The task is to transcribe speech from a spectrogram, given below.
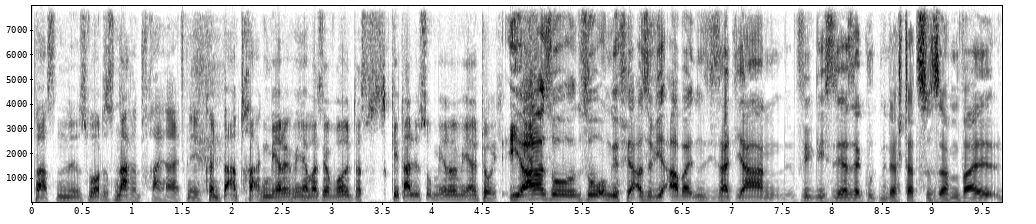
wahrsten des Wortes Narrenfreiheit. Ihr könnt beantragen, mehr oder weniger, was ihr wollt. Das geht alles so mehr oder weniger durch. Ja, so, so ungefähr. Also wir arbeiten seit Jahren wirklich sehr, sehr gut mit der Stadt zusammen, weil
